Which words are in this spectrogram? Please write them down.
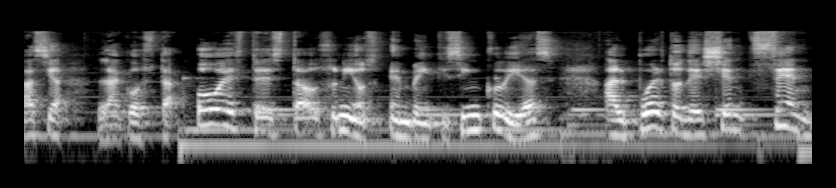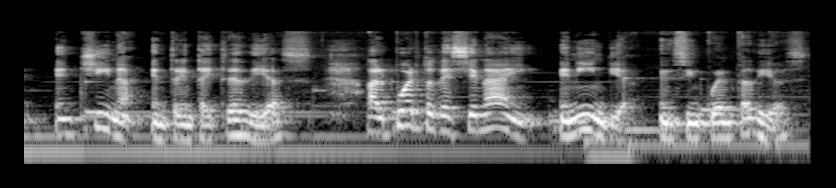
hacia la costa oeste de Estados Unidos en 25 días, al puerto de Shenzhen en China en 33 días, al puerto de Chennai en India en 50 días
